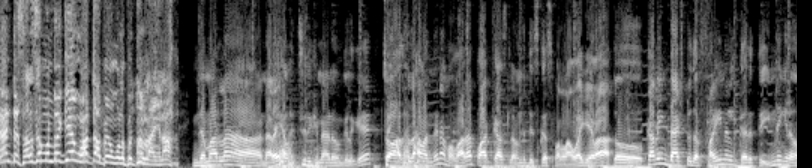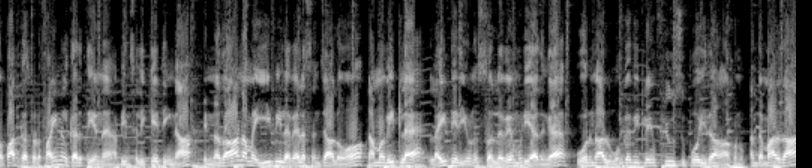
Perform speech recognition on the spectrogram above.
ஏன்ட்ட சரசம் பண்றக்கே ஓட்டாப்பே உங்களை பெற்றுறாங்களா இந்த மாதிரிலாம் நிறைய வச்சிருக்கு நான் உங்களுக்கு. ஸோ அதெல்லாம் வந்து நம்ம வர பாட்காஸ்ட்ல வந்து டிஸ்கஸ் பண்ணலாம். ஓகேவா so coming back to the final கருத்து. இன்னைக்கு நம்ம பாட்காஸ்டோட ஃபைனல் கருத்து என்ன அப்படின்னு சொல்லி கேட்டிங்கன்னா என்னதான் நம்ம இபியில் வேலை செஞ்சாலும் நம்ம வீட்டில் லைட் எரியும்னு சொல்லவே முடியாதுங்க. ஒரு நாள் உங்க வீட்லயும் ஃபியூஸ் போய் தான் ஆகணும். அந்த மாதிரி தான்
